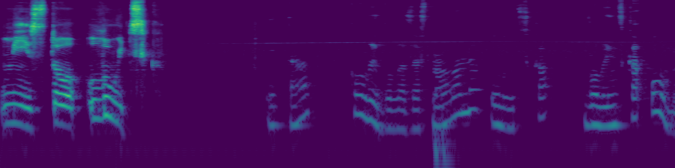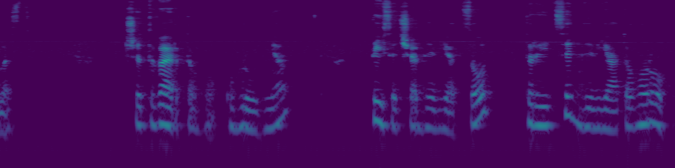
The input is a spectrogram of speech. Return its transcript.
місто Луцьк. І так, коли була заснована Луцька Волинська область? 4 грудня 1939 року.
